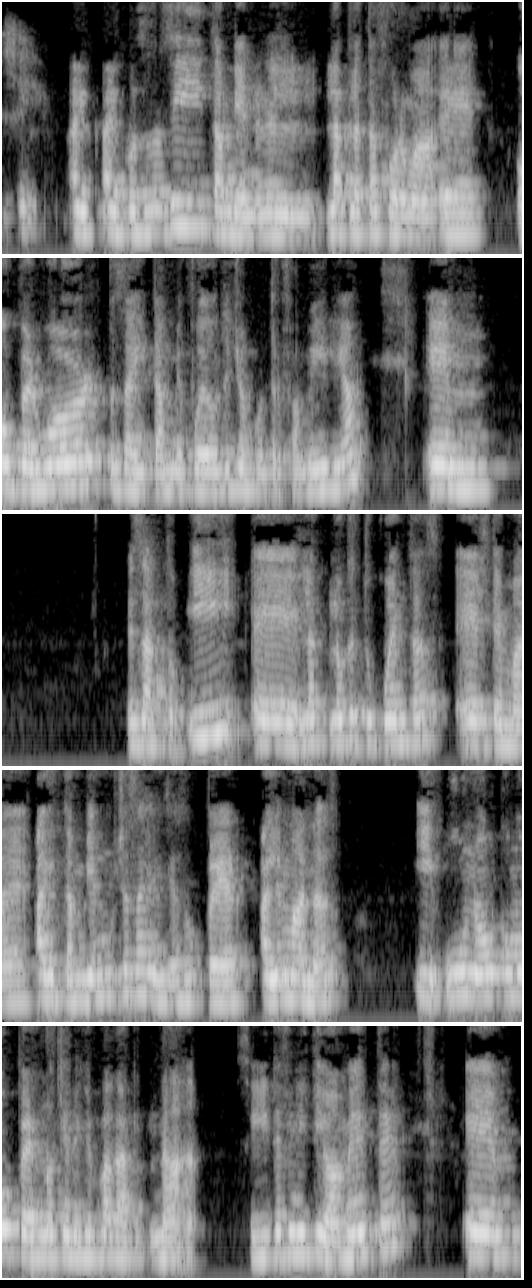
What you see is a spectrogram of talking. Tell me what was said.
sí. Hay, hay, cosas así, también en el, la plataforma eh, Open World, pues ahí también fue donde yo encontré familia. Em, exacto. Y eh, lo que tú cuentas, el tema de, hay también muchas agencias oper alemanas y uno como oper no tiene que pagar nada, ¿sí? Definitivamente. Em,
